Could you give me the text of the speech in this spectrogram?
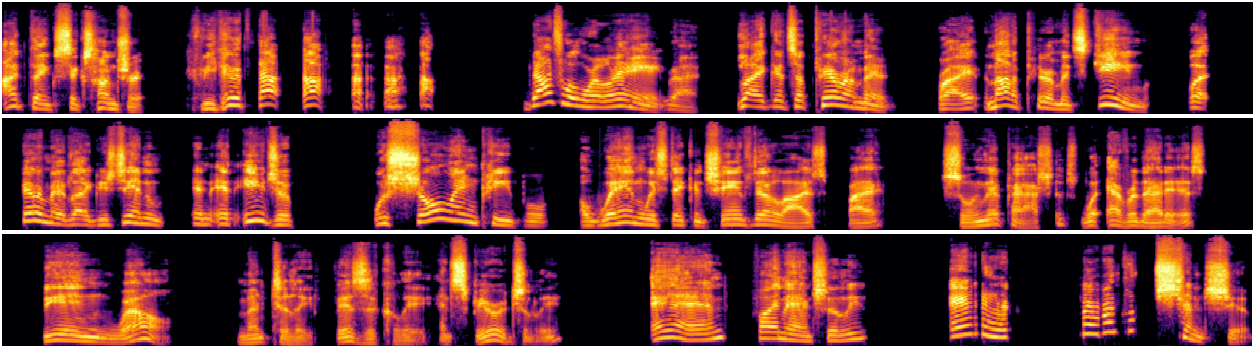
I think 600. That's what we're laying. Right. Like it's a pyramid, right? Not a pyramid scheme, pyramid like you see in, in, in Egypt, we're showing people a way in which they can change their lives by showing their passions, whatever that is, being well mentally, physically, and spiritually, and financially, and relationship.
